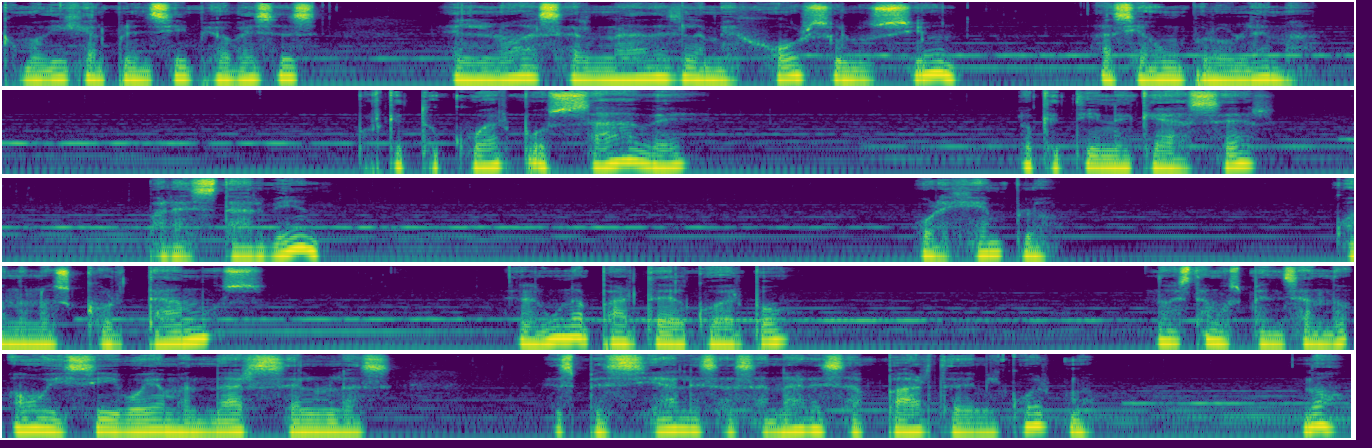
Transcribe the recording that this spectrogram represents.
Como dije al principio, a veces el no hacer nada es la mejor solución hacia un problema. Porque tu cuerpo sabe lo que tiene que hacer para estar bien. Por ejemplo, cuando nos cortamos, en alguna parte del cuerpo, no estamos pensando, hoy sí voy a mandar células especiales a sanar esa parte de mi cuerpo. No,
